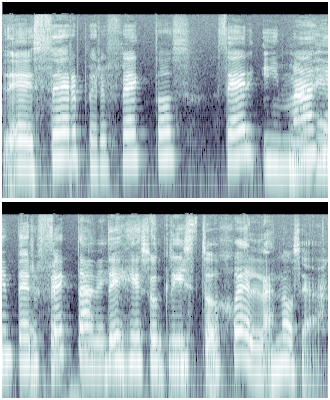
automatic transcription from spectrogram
eh, ser perfectos ser imagen, perfecta, de, Jesucristo. Juela, no o sea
